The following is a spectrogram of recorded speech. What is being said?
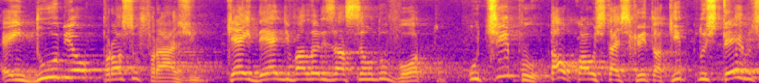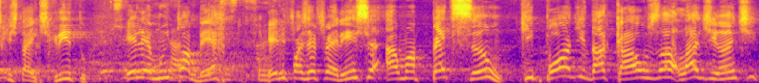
é indúbio pro sufrágio, que é a ideia de valorização do voto. O tipo, tal qual está escrito aqui, nos termos que está escrito, ele é muito aberto. Ele faz referência a uma petição que pode dar causa lá adiante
